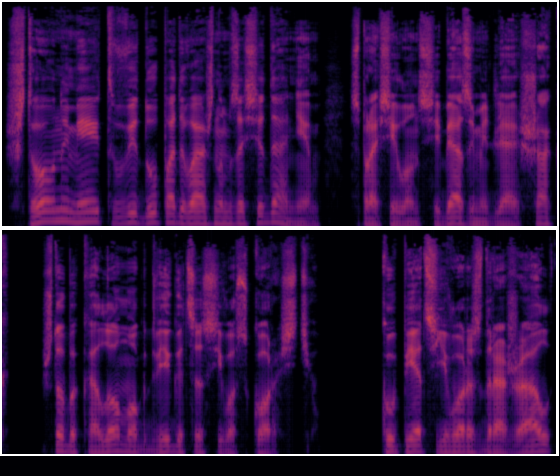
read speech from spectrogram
«Что он имеет в виду под важным заседанием?» — спросил он себя, замедляя шаг, чтобы Кало мог двигаться с его скоростью. Купец его раздражал,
